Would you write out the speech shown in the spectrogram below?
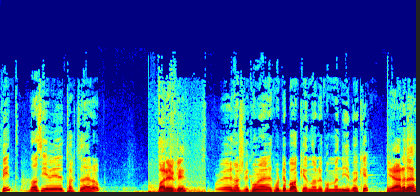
Fint. Da sier vi takk til deg, Rob. Bare hyggelig. Kanskje vi kommer, kommer tilbake igjen når det kommer med nye bøker. Gjerne det.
